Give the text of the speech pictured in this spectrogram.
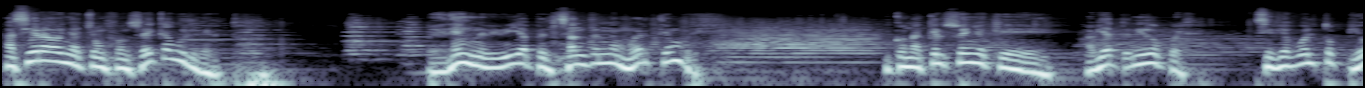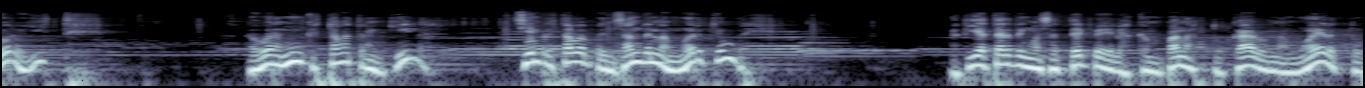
Así era doña Chon Fonseca, Wilberto. Perenne vivía pensando en la muerte, hombre. Y con aquel sueño que había tenido, pues, se había vuelto peor, oíste. Ahora nunca estaba tranquila. Siempre estaba pensando en la muerte, hombre. Aquella tarde en Mazatepe las campanas tocaron a muertos.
